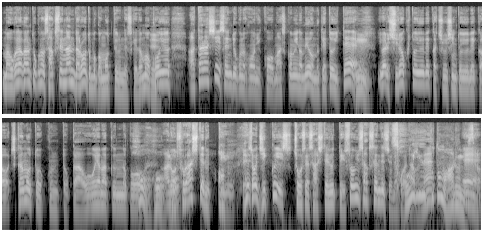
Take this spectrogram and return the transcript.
まあ岡田監督の作戦なんだろうと僕は思ってるんですけども、こういう新しい戦力の方にこうマスコミみの目を向けといて、うん。いわゆる主力というべきか中心というべきかを近本君とか大山君のこうあれをそらしてるっていう。それをじっくり調整させてるっていうそういう作戦ですよねこれ多そういうこともあるんですか、え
